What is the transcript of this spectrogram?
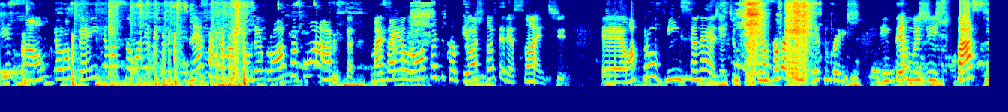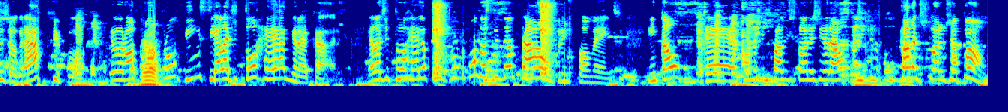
visão europeia em relação a nessa relação da Europa com a África. Mas a Europa, eu acho tão interessante, é uma província, né, gente? Pensando assim, em, termos, em termos de espaço geográfico, a Europa é uma É. província e ela ditou regra, cara. Ela ditou regra para o mundo ocidental, principalmente. Então, é, quando a gente fala de história geral, a gente fala de história do Japão.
